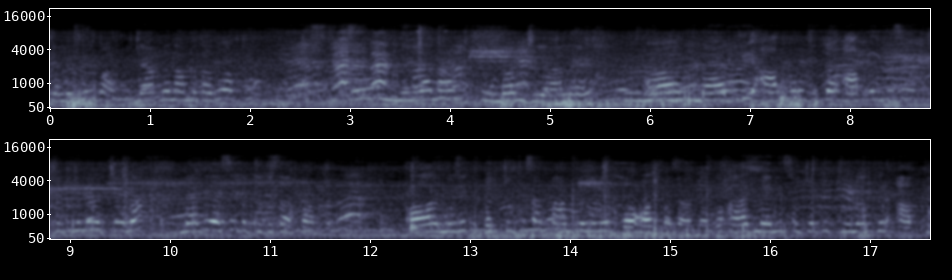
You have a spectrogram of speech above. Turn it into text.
चलो कोई बात नहीं मैं अपना नाम बता दूँ आपको? तो मेरा नाम पूनम जियाल है और मैं भी आप लोगों की तरह आप लोग जैसे छोटे छोटे बच्चे हो ना, मैं भी ऐसे बच्चों के साथ काम करती हूँ। और मुझे बच्चों के साथ काम करने में बहुत मज़ा आता है। तो आज मैंने सोचा कि क्यों ना फिर आपकी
